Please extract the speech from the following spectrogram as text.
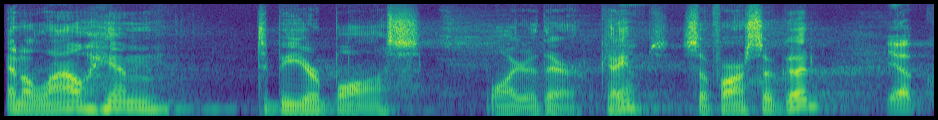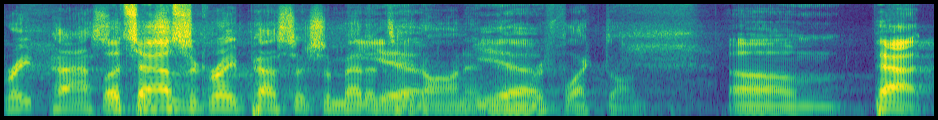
And allow Him to be your boss while you're there. Okay? So far, so good? Yep. Great passage. Let's this ask- is a great passage to meditate Yeah, on and, and reflect on. Um, Pat,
